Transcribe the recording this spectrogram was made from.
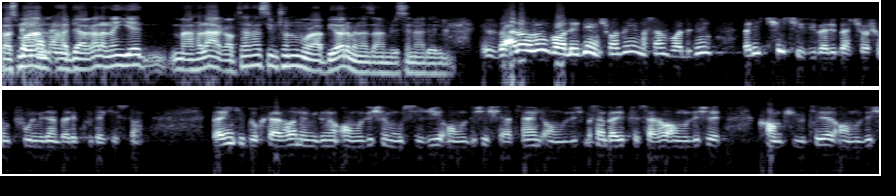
پس ما حداقل الان یه مرحله عقبتر هستیم چون اون مربی ها رو به نظر می‌رسه نداریم. و الان والدین. شما ببینید مثلا والدین برای چه چیزی برای بچه هاشون پول میدن برای کودکستان؟ برای اینکه دخترها نمی‌دونن آموزش موسیقی آموزش شطرنج آموزش مثلا برای پسرها آموزش کامپیوتر آموزش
